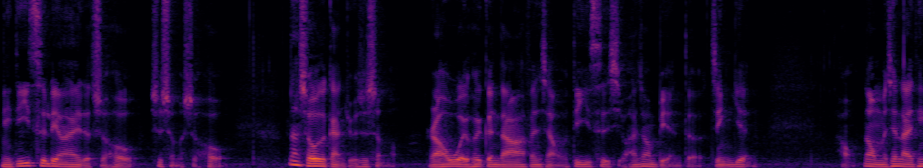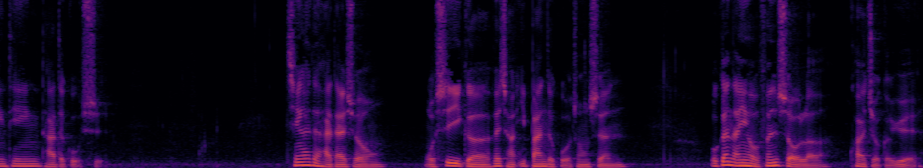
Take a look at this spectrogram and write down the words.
你第一次恋爱的时候是什么时候？那时候的感觉是什么？然后我也会跟大家分享我第一次喜欢上别人的经验。好，那我们先来听听他的故事。亲爱的海苔熊，我是一个非常一般的国中生。我跟男友分手了快九个月，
